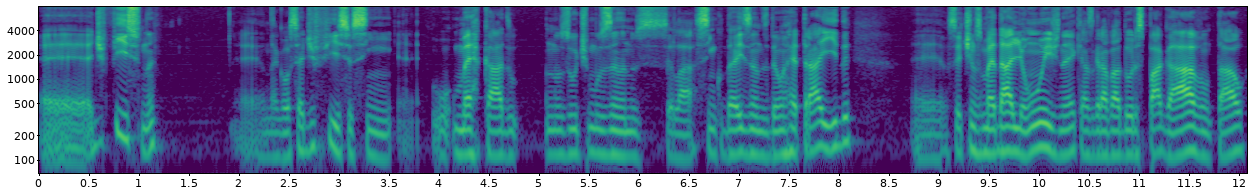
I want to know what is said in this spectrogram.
é, é difícil, né? É, o negócio é difícil, assim, é, o, o mercado nos últimos anos, sei lá, 5, 10 anos deu uma retraída, é, você tinha os medalhões, né, que as gravadoras pagavam tal,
